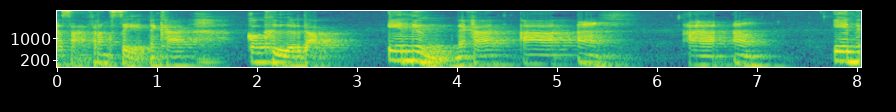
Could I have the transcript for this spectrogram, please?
ภาษาฝรั่งเศสนะคะ ก็คือระดับ A1 นะคะ A1 A1 A1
